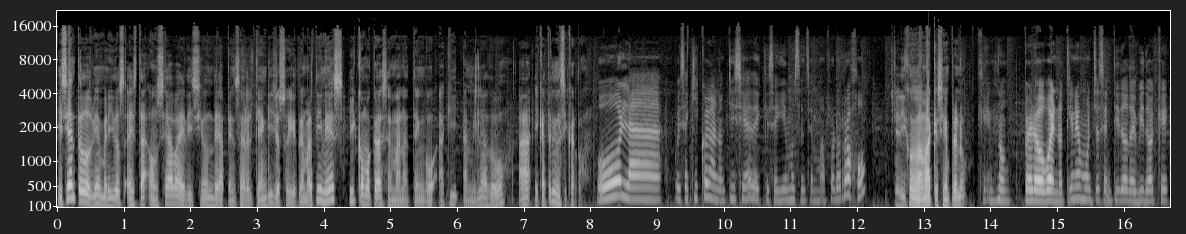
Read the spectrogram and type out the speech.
Y sean todos bienvenidos a esta onceava edición de A Pensar al Tianguis. Yo soy Edgar Martínez y como cada semana tengo aquí a mi lado a Ekaterina Sicardo. Hola, pues aquí con la noticia de que seguimos en semáforo rojo que dijo mi mamá que siempre no. Que no, pero bueno, tiene mucho sentido debido a que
